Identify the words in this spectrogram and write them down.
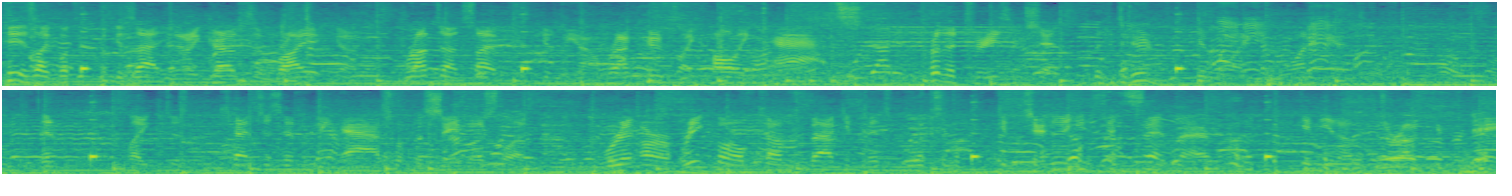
he's like, what the fuck is that? You know, he grabs a riot gun, runs outside, fucking, you know, raccoon's like hauling ass for the trees and shit. The dude fucking like hand and like just catches him in the ass with the sabot slug. We're our recoil comes back and hits Brooks in the fucking chin and he's just sitting there, fucking, you know, drunk Dave.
